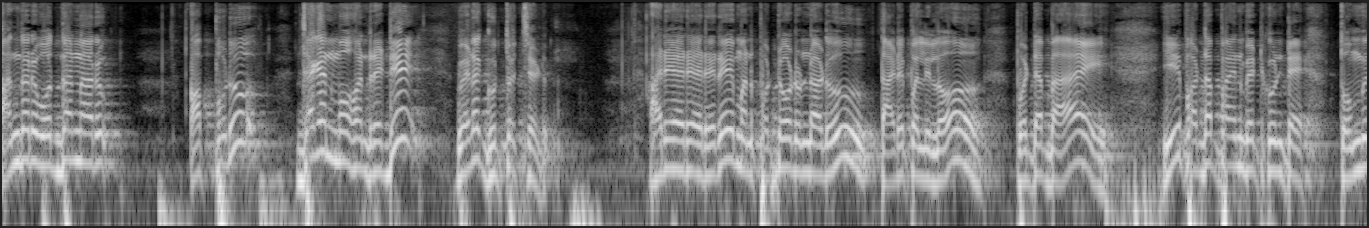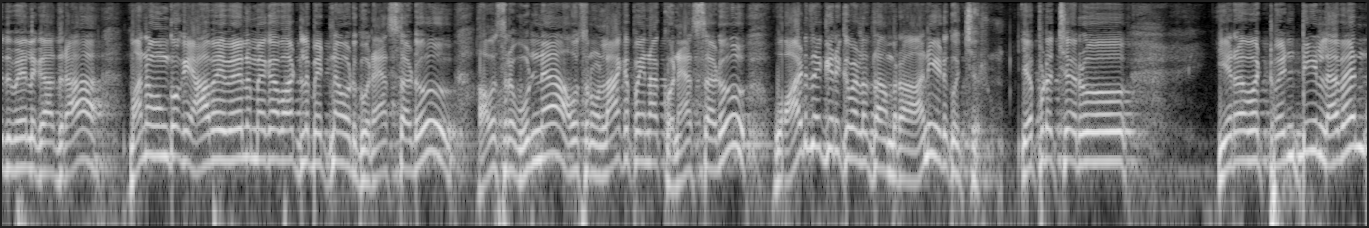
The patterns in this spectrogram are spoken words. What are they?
అందరూ వద్దన్నారు. అప్పుడు జగన్మోహన్ రెడ్డి వీడ గుర్తొచ్చాడు. అరే అరే అరే రే మన పొట్టోడు ఉన్నాడు తాడేపల్లిలో. పొట్టబ్బాయ్ ఈ పొట్టబ్బాయిని పెట్టుకుంటే తొమ్మిది వేలు కాదురా. మనం ఇంకొక యాభై వేలు మెగావాట్లు పెట్టినా వాడు కొనేస్తాడు. అవసరం ఉన్నా అవసరం లేకపోయినా కొనేస్తాడు. వాడి దగ్గరికి వెళతాంరా అని ఇక్కడికి ఎప్పుడొచ్చారు? ఇరవై twenty eleven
